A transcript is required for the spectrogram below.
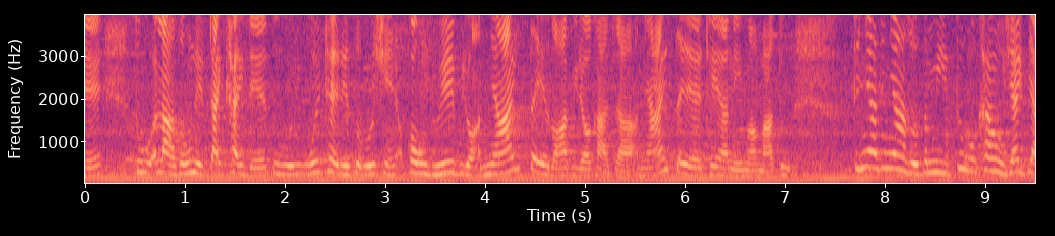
တယ် तू အလားဆုံးနေတိုက်ခိုက်တယ် तू ဝိတ်ထဲတွေဆိုလို့ရှိရင်အကုန်ရွေးပြီးတော့အများကြီးတည့်သွားပြီးတော့ခါကြအများကြီးတည့်တဲ့ထဲကနေမှမှ तू တညတညဆိုသမီးသူ့အခန်းကိုရိုက်ပြ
